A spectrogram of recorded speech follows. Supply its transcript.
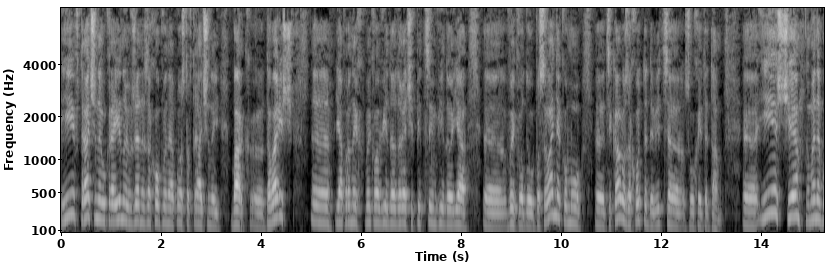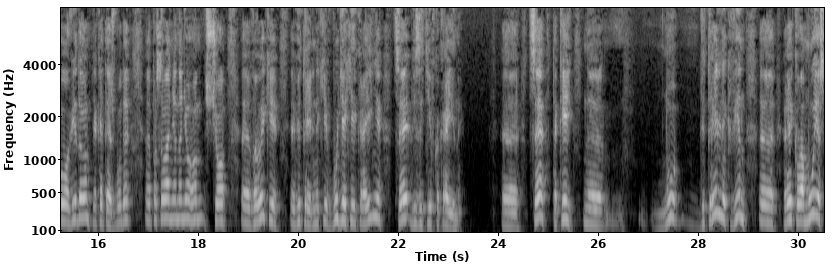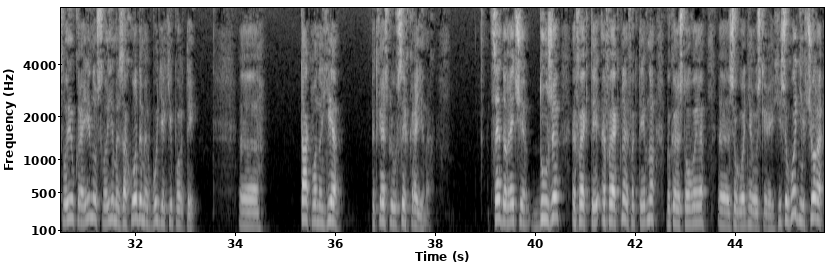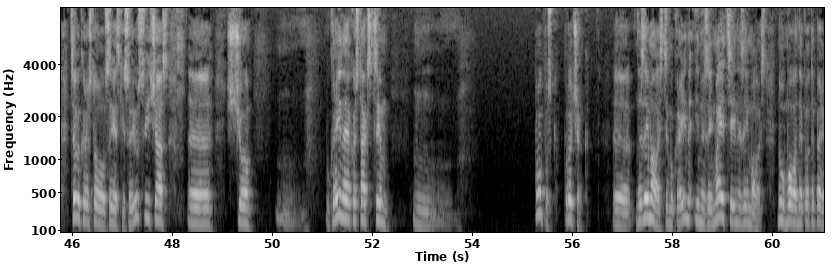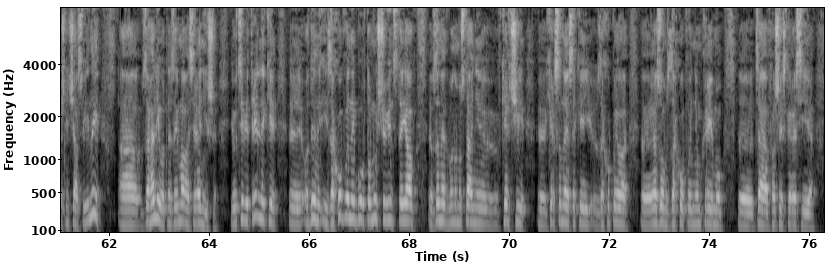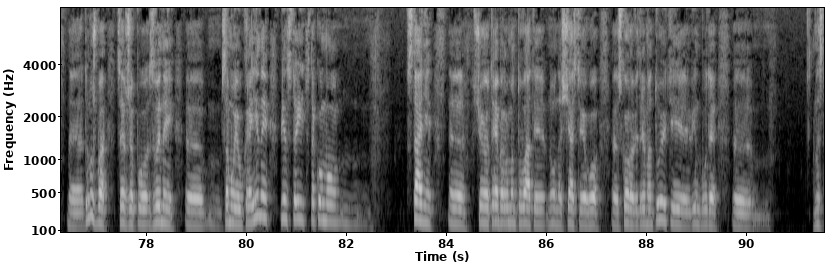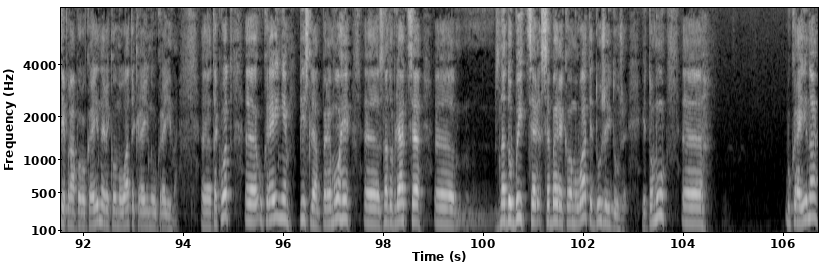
І втрачений Україною вже не захоплений, а просто втрачений Барк Товаріщ. Е, Я про них виклав відео. До речі, під цим відео я е, викладу посилання. Кому е, цікаво, заходьте, дивіться, слухайте там. Е, І ще у мене було відео, яке теж буде е, посилання на нього. Що е, великі вітрильники в будь-якій країні це візитівка країни. Е, Це такий, е, ну, вітрильник він е, рекламує свою країну своїми заходами в будь-які порти. Так воно є, підкреслюю, у всіх країнах. Це, до речі, дуже ефекти, ефектно, ефективно використовує е, сьогодні Руський Рейх. І сьогодні, і вчора це використовував Совєтський Союз свій час, е, що Україна якось так з цим м, пропуск, прочерк. Е, Не займалась цим Україна і не займається, і не займалась. Ну, мова не про теперішній час війни, а взагалі от не займалася раніше. І оці вітрильники, е, один і захоплений був, тому що він стояв в занедбаному стані в Керчі, е, Херсонес, який захопила разом з захопленням Криму ця фашистська Росія. Дружба це вже по з вини е, самої України. Він стоїть в такому. В стані, е, що його треба ремонтувати. Ну, на щастя, його е, скоро відремонтують, і він буде е, нести прапор України, рекламувати країну Україна. Так от, Україні після перемоги знадобляться, знадобиться себе рекламувати дуже і дуже. І тому Україна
